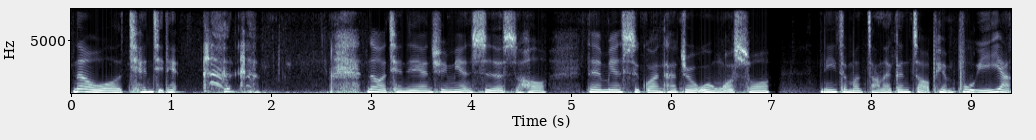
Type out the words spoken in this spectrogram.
那我前几天，那我前几天去面试的时候，那个面试官他就问我说：“你怎么长得跟照片不一样？”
